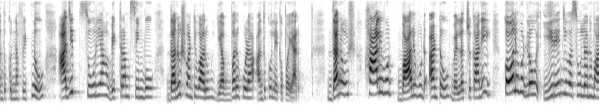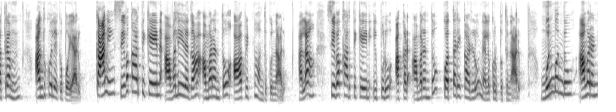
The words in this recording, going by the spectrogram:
అందుకున్న ఫిట్ను అజిత్ సూర్య విక్రమ్ సింబు ధనుష్ వంటి వారు ఎవ్వరూ కూడా అందుకోలేకపోయారు. ధనుష్ హాలీవుడ్ బాలీవుడ్ అంటూ వెళ్ళొచ్చు కానీ కోలీవుడ్లో ఈ రేంజ్ వసూళ్ళను మాత్రం అందుకోలేకపోయారు. కానీ శివకార్తికేయన్ అవలీలగా అమరంతో ఆ అందుకున్నాడు. అలా శివకార్తికేయన్ ఇప్పుడు అక్కడ అమరంతో కొత్త రికార్డులు నెలకొల్పుతున్నారు. మున్ముందు అమరన్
